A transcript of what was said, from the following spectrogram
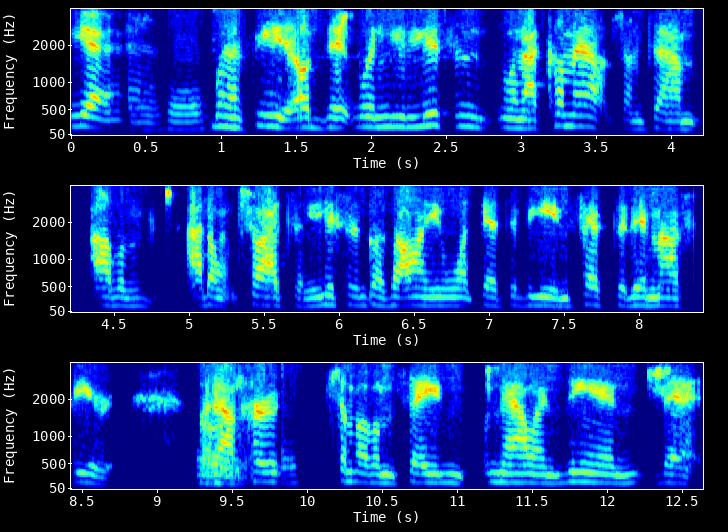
Yeah. Mm-hmm. When I see uh, that when you listen, when I come out, sometimes I was I don't try to listen because I don't even want that to be infested in my spirit. But I've heard some of them say now and then that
